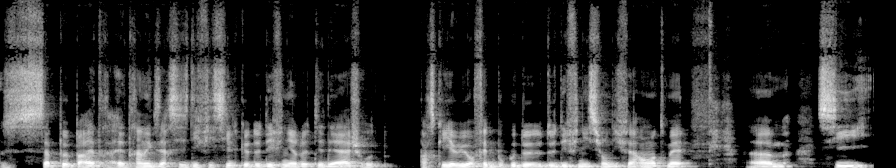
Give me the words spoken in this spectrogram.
ça peut paraître être un exercice difficile que de définir le TDAH parce qu'il y a eu en fait beaucoup de, de définitions différentes. Mais si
